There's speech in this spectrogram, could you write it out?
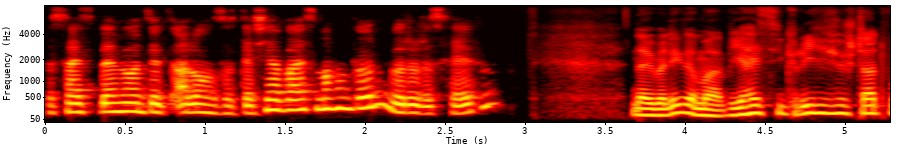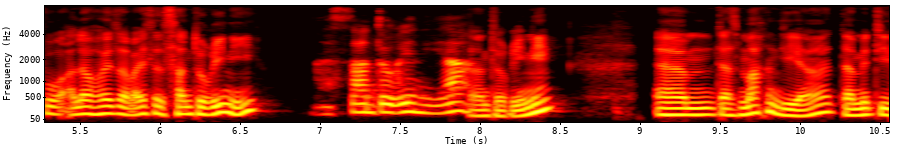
Das heißt, wenn wir uns jetzt alle unsere Dächer weiß machen würden, würde das helfen? Na, überleg doch mal, wie heißt die griechische Stadt, wo alle Häuser weiß sind? Santorini? Santorini, ja. Santorini. Ähm, das machen die ja, damit die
